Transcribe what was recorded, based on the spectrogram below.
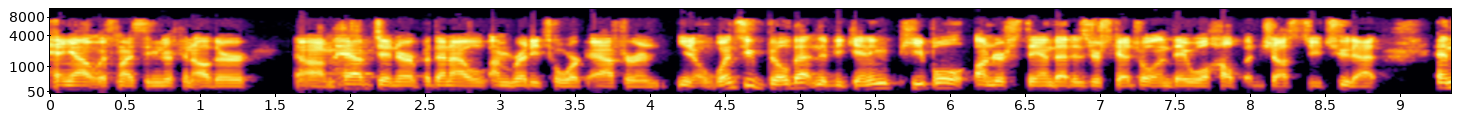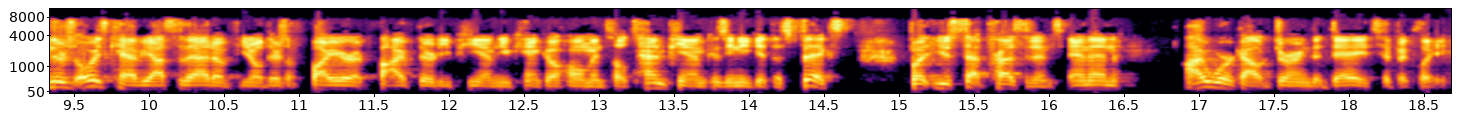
hang out with my significant other, um, have dinner, but then I, am ready to work after. And you know, once you build that in the beginning, people understand that is your schedule, and they will help adjust you to that. And there's always caveats to that of you know, there's a fire at 5:30 p.m. You can't go home until 10 p.m. because you need to get this fixed. But you set precedents, and then I work out during the day typically.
